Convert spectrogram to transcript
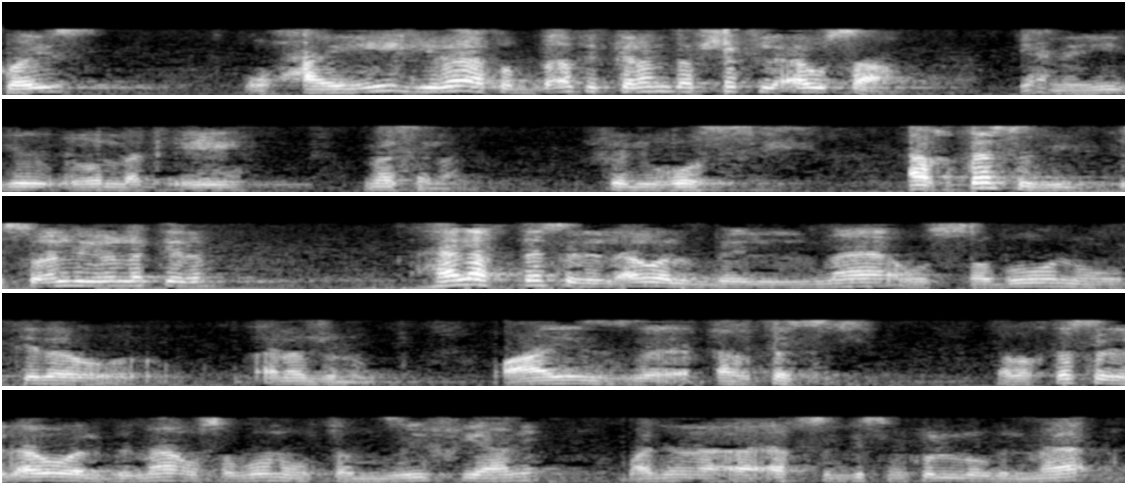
كويس؟ وهيجي بقى تطبيقات الكلام ده بشكل أوسع. يعني يجي يقول لك إيه؟ مثلا في الغسل. أغتسل. السؤال اللي يقول لك كده هل أغتسل الأول بالماء والصابون وكده وأنا جنوب. وعايز أغتسل. طب أغتسل الأول بماء وصابون وتنظيف يعني؟ وبعدين أغسل جسمي كله بالماء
